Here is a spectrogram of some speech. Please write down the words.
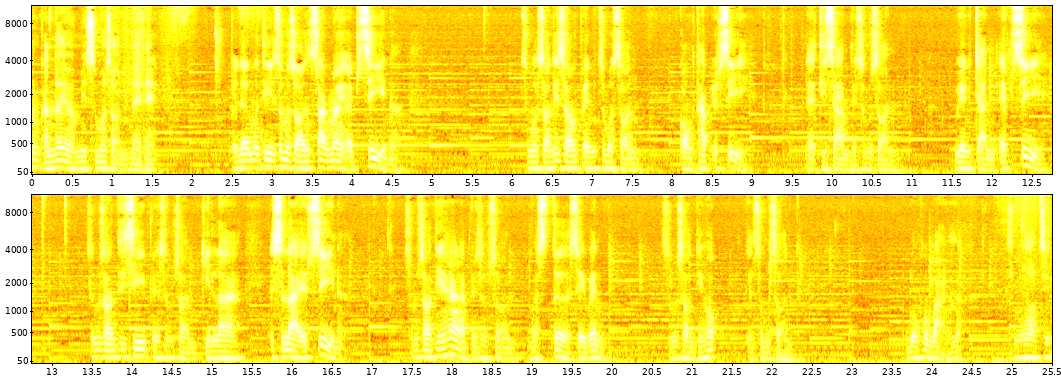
นำกันเลยว่ามีสโมสรใดๆไปเริ่มกันที่สโมสรช้างน้อย FC เนะสโมสรที่ 2 เป็นสโมสรกองทัพ FC และที่ 3 เป็นสโมสรเวียงจันทน์ FC สโมสรที่ 4 เป็นสโมสรกีฬา Ezra FC นะสโมสรที่ 5 เป็นสโมสร Master Sevenสโมสรที่ 6 เป็นสโมสรหลวงพระบางนะ สโมสรที่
